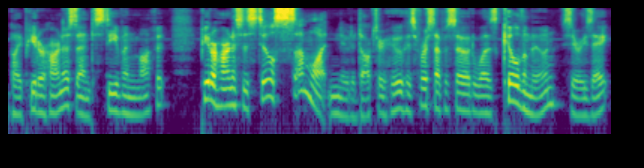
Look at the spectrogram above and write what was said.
by Peter Harness and Steven Moffat. Peter Harness is still somewhat new to Doctor Who. His first episode was Kill the Moon, Series 8.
